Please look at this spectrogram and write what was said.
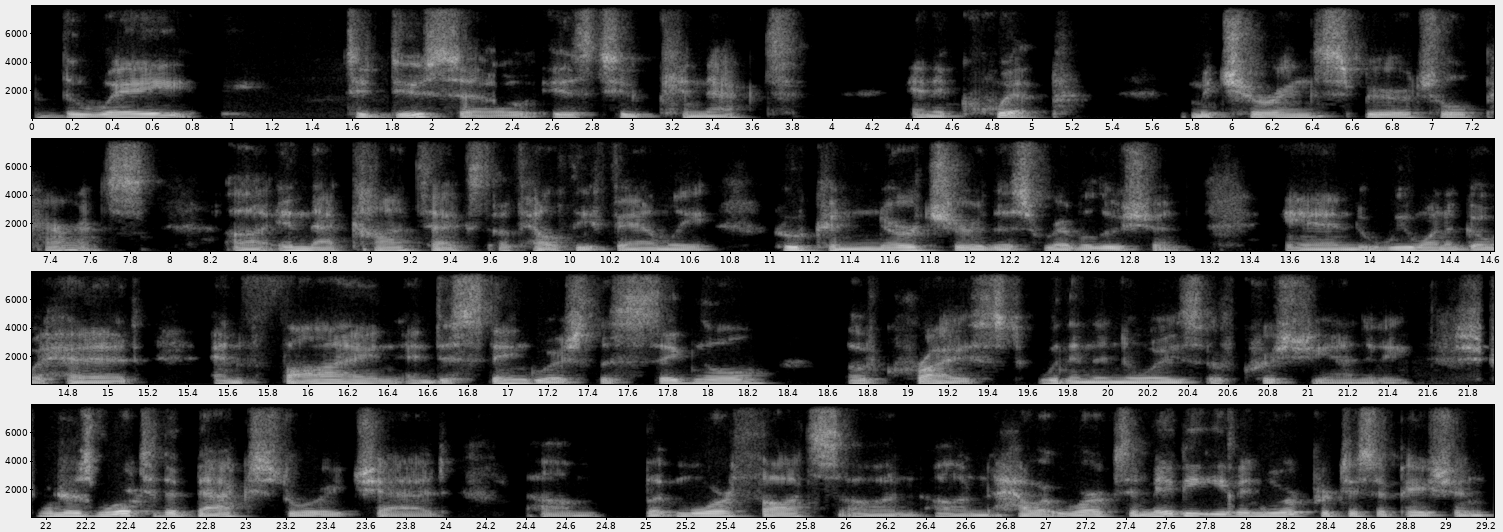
the way to do so is to connect and equip maturing spiritual parents uh, in that context of healthy family who can nurture this revolution. And we want to go ahead and find and distinguish the signal of Christ within the noise of Christianity. And there's more to the backstory, Chad, um, but more thoughts on on how it works, and maybe even your participation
